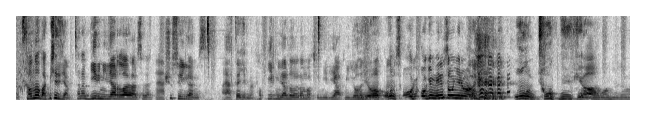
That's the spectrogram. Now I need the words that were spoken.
çok. Sana bak bir şey diyeceğim. Sana 1 milyar dolar verseler He. şu suya girer misin? Hayatta girmem. Bak 1 milyar dolardan bahsediyorum. Milyar, milyona değil. Yok oğlum o, o gün benim son günüm oldu. oğlum çok büyük ya. Hayvan gibi değil mi?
